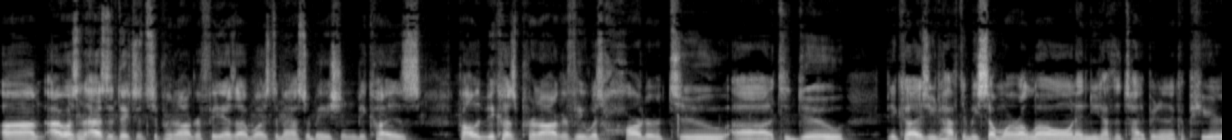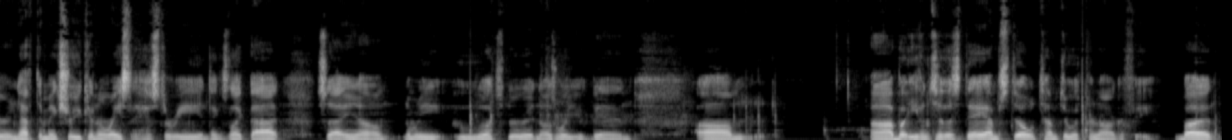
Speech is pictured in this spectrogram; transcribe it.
Um, I wasn't as addicted to pornography as I was to masturbation because probably because pornography was harder to uh, to do because you'd have to be somewhere alone and you'd have to type it in a computer and you have to make sure you can erase the history and things like that so that you know nobody who looks through it knows where you've been. Um, uh, but even to this day, I'm still tempted with pornography. But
